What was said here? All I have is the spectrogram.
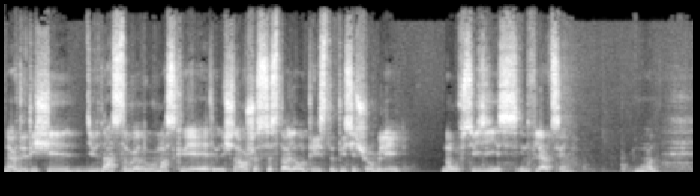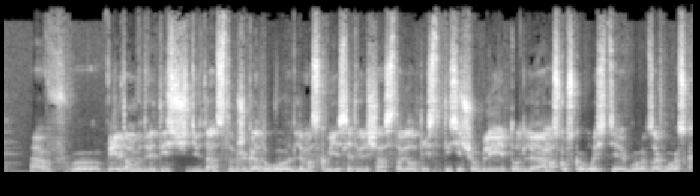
В 2019 году в Москве эта величина уже составляла 300 тысяч рублей. Ну, в связи с инфляцией. Вот. А э, при этом в 2019 же году для Москвы, если эта величина составляла 300 тысяч рублей, то для Московской области, город Загорск,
